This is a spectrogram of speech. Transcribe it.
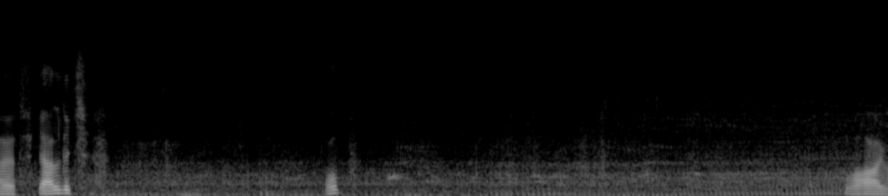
Evet geldik. Hop. Vay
